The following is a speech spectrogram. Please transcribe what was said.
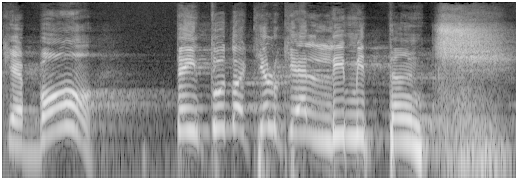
que é bom, tem tudo aquilo que é limitante,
